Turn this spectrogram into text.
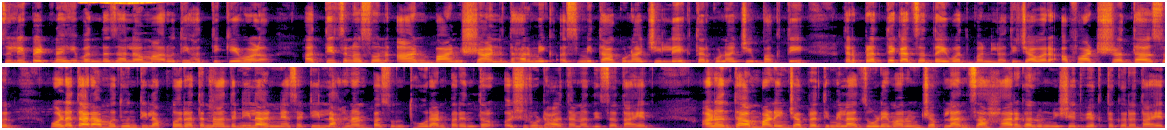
चुली पेटणंही बंद झालं. मारुती हत्ती केवळ हत्तीच नसून आन बाण शान धार्मिक अस्मिता कुणाची लेख तर कुणाची भक्ती तर प्रत्येकाचं दैवत बनलं. तिच्यावर अफाट श्रद्धा असून वनतारामधून तिला परत नांदणीला आणण्यासाठी लहानांपासून थोरांपर्यंत अश्रू ढाळताना दिसत आहेत. अनंत अंबानींच्या प्रतिमेला जोडे मारून चपलांचा हार घालून निषेध व्यक्त करत आहेत.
